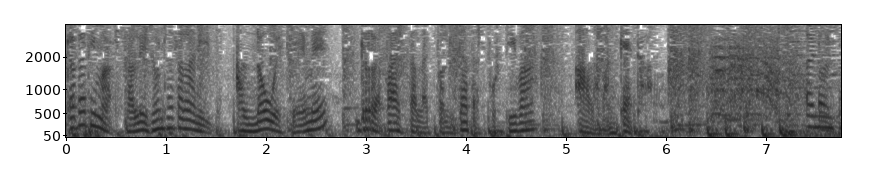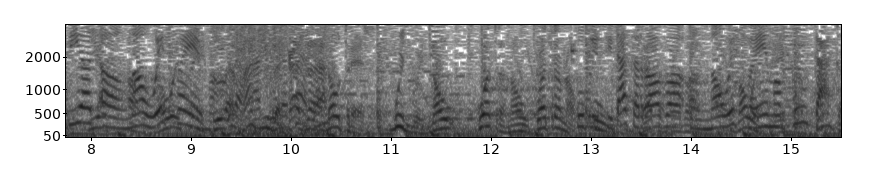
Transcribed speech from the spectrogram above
Cada dimarts a les 11 de la nit, al 9 FM, repàs de l'actualitat esportiva a la banqueta. Anuncia't al 9 FM. La màquina de casa. 9 3 8 8 9 4 9 4 9. Publicitat arroba al 9fm.cat.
